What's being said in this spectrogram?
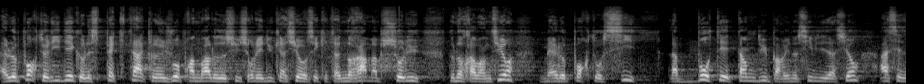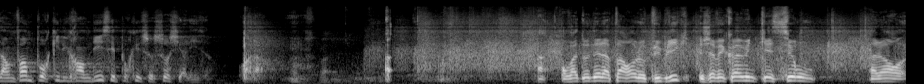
elles portent l'idée que le spectacle un jour prendra le dessus sur l'éducation, ce qui est un drame absolu de notre aventure, mais elles portent aussi la beauté tendue par une civilisation à ses enfants pour qu'ils grandissent et pour qu'ils se socialisent. Voilà. Ah, on va donner la parole au public. J'avais quand même une question alors,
